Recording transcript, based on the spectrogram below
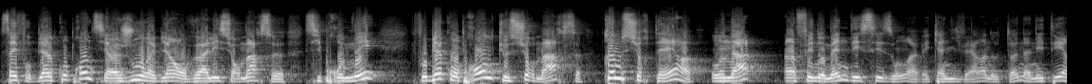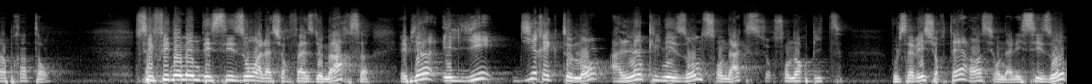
Ça, il faut bien le comprendre. Si un jour, eh bien, on veut aller sur Mars euh, s'y promener, il faut bien comprendre que sur Mars, comme sur Terre, on a un phénomène des saisons avec un hiver, un automne, un été, un printemps. Ces phénomènes des saisons à la surface de Mars, eh bien, est lié directement à l'inclinaison de son axe sur son orbite. Vous le savez, sur Terre, hein, si on a les saisons,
